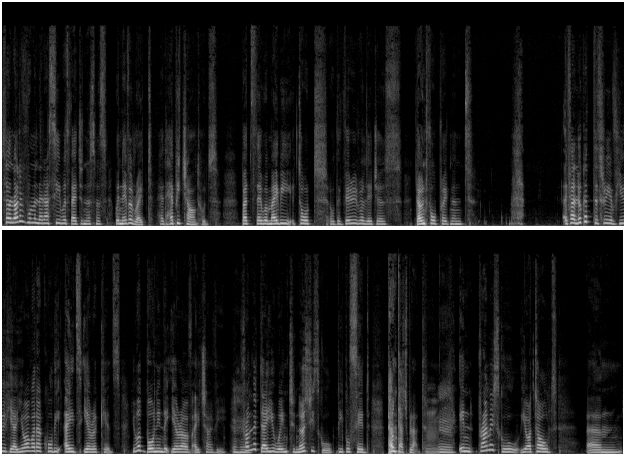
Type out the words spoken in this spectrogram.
So a lot of women that I see with vaginismus were never raped, had happy childhoods, but they were maybe taught, or they're very religious, don't fall pregnant. If I look at the three of you here, you are what I call the AIDS era kids. You were born in the era of HIV. Mm-hmm. From the day you went to nursery school, people said, don't touch blood. Mm. Mm. In primary school, you are told um,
